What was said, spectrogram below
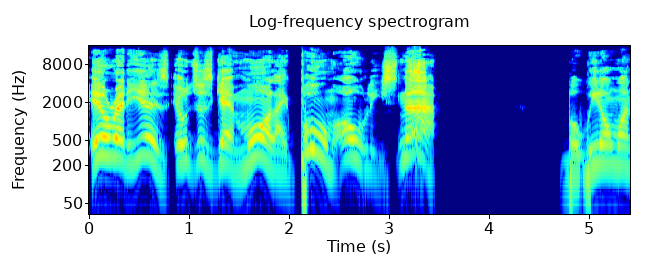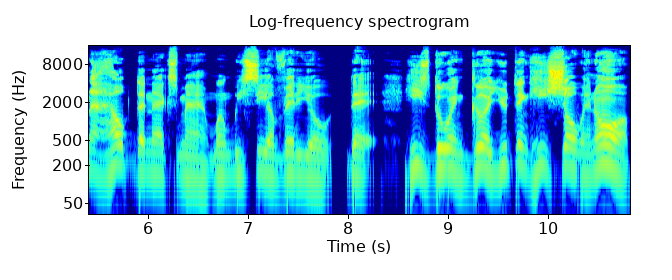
It already is. It'll just get more like boom, holy snap. But we don't want to help the next man when we see a video that he's doing good. You think he's showing off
